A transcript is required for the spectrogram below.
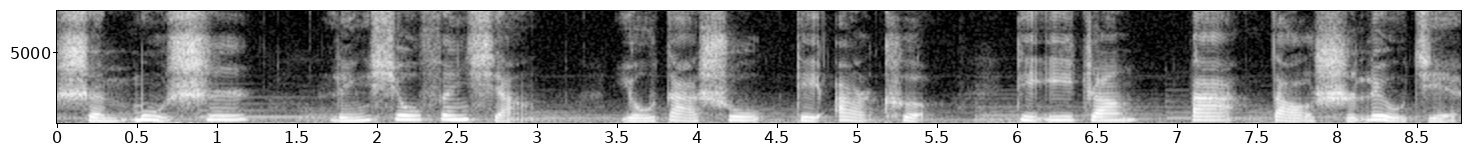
沈牧师灵修分享《犹大书》第二课第一章八到十六节，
